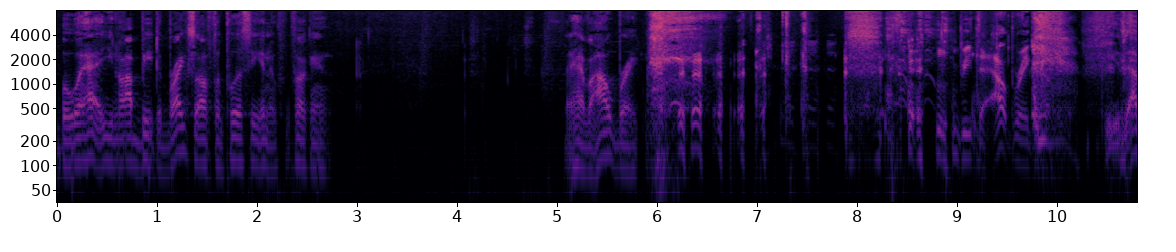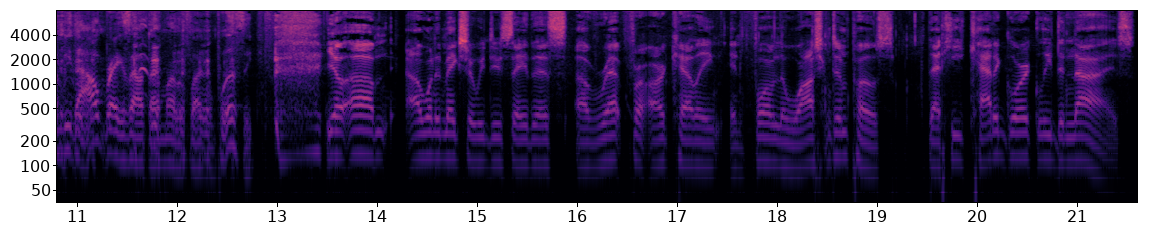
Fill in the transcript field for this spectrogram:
But what ha- you know, I beat the brakes off the pussy and the fucking. They have an outbreak. Beat the outbreak. I beat the outbreaks out that motherfucking pussy. Yo, um, I want to make sure we do say this. A rep for R. Kelly informed the Washington Post that he categorically denies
